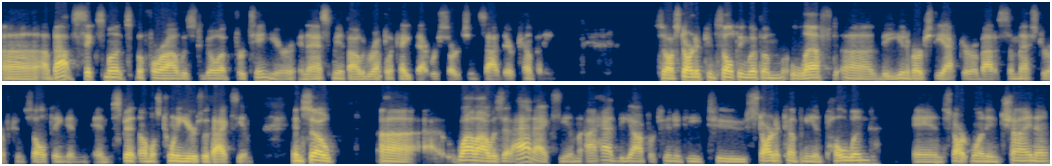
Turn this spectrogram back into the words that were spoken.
uh, about six months before I was to go up for tenure and asked me if I would replicate that research inside their company. So I started consulting with them, left uh, the university after about a semester of consulting, and, and spent almost 20 years with Acxiom. And so uh, while I was at, at Acxiom, I had the opportunity to start a company in Poland and start one in China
